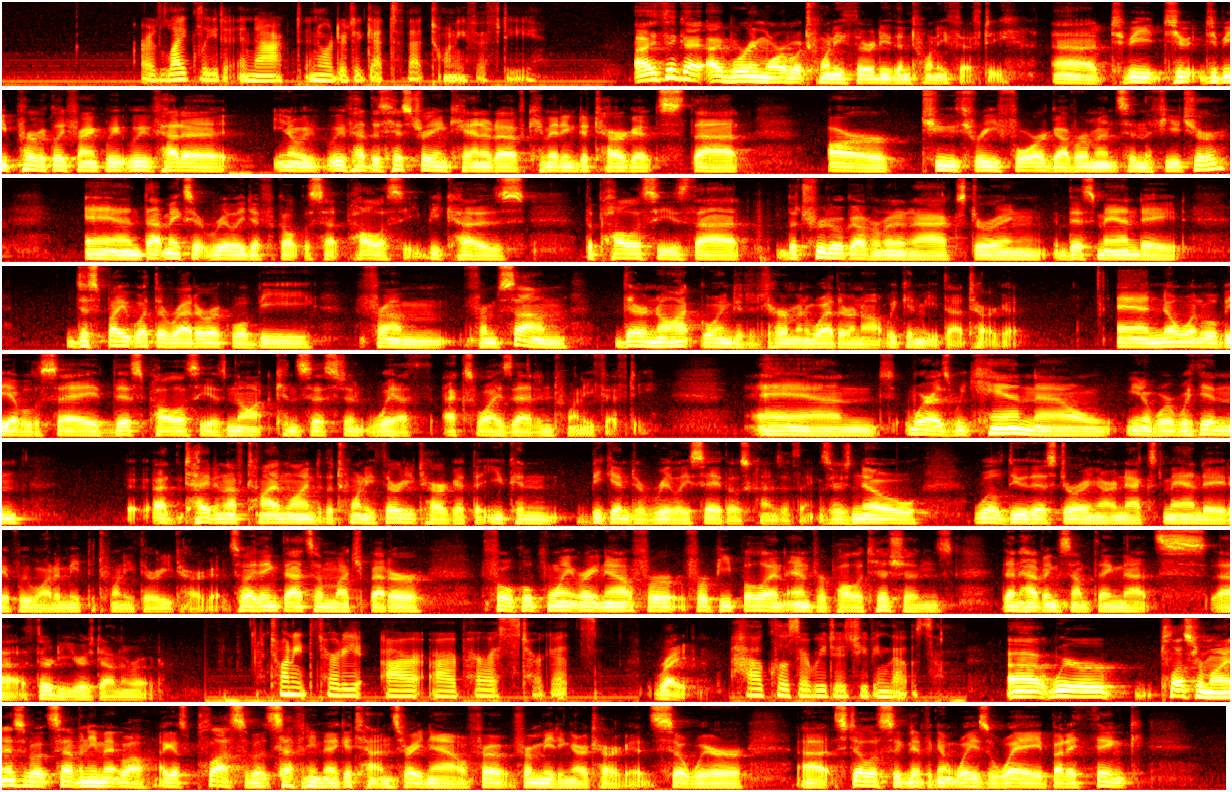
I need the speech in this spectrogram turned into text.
are likely to enact in order to get to that 2050? I think I, I worry more about 2030 than 2050. Uh, to be to, to be perfectly frank, we, we've had a you know we've, we've had this history in Canada of committing to targets that are two, three, four governments in the future, and that makes it really difficult to set policy because the policies that the Trudeau government enacts during this mandate, despite what the rhetoric will be from from some, they're not going to determine whether or not we can meet that target and no one will be able to say this policy is not consistent with XYZ in 2050. And whereas we can now, you know, we're within a tight enough timeline to the 2030 target that you can begin to really say those kinds of things. There's no, we'll do this during our next mandate if we want to meet the 2030 target. So I think that's a much better focal point right now for, for people and, and for politicians than having something that's uh, 30 years down the road. 20 to 30 are our Paris targets. Right. How close are we to achieving those? Uh, we're plus or minus about 70, me- well, I guess plus about 70 megatons right now from, from meeting our targets. So we're uh, still a significant ways away, but I think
